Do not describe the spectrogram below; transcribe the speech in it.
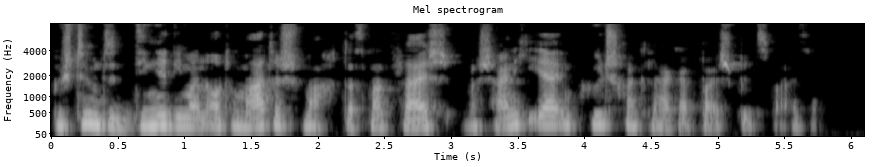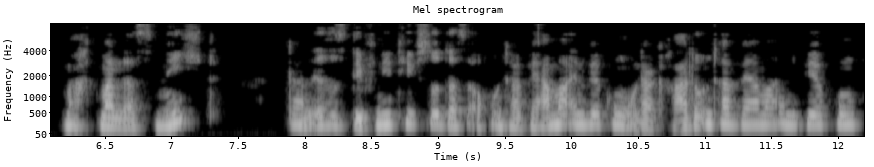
bestimmte Dinge, die man automatisch macht, dass man Fleisch wahrscheinlich eher im Kühlschrank lagert beispielsweise. Macht man das nicht, dann ist es definitiv so, dass auch unter Wärmeeinwirkung oder gerade unter Wärmeeinwirkung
